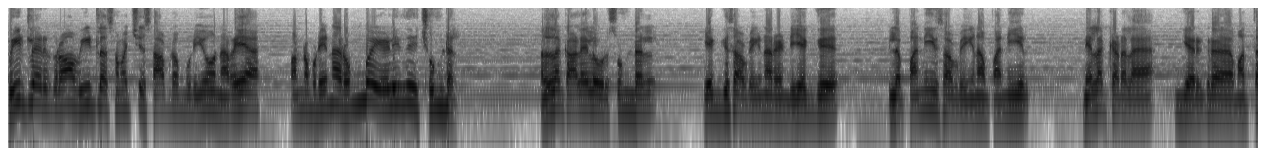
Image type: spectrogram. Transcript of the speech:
வீட்டில் இருக்கிறோம் வீட்டில் சமைச்சு சாப்பிட முடியும். நிறைய பண்ண முடியும்னா ரொம்ப எளிது சுண்டல். நல்ல காலையில் ஒரு சுண்டல் எக்கு சாப்பிட்டீங்கன்னா ரெண்டு எக்கு இல்லை பன்னீர் சாப்பிட்டீங்கன்னா பன்னீர் நிலக்கடலை இங்கே இருக்கிற மற்ற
